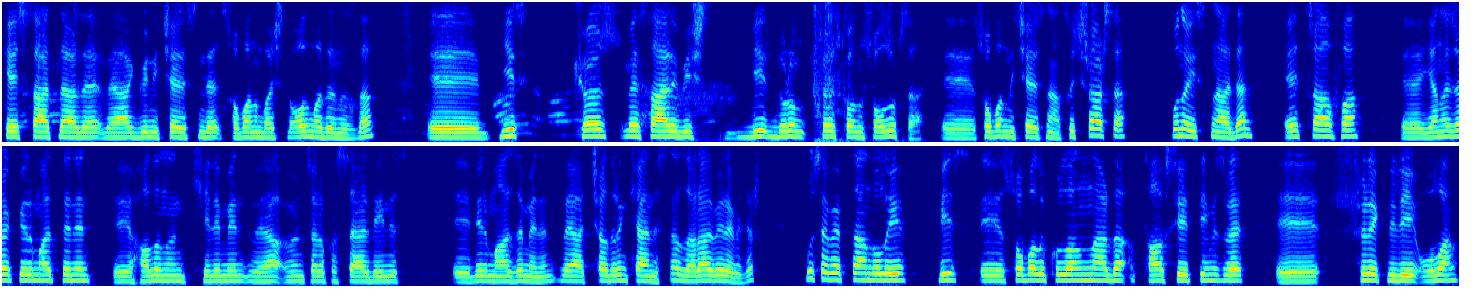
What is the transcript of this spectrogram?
geç saatlerde veya gün içerisinde sobanın başında olmadığınızda e, bir köz vesaire bir, bir durum söz konusu olursa, e, sobanın içerisinden sıçrarsa buna istinaden etrafa e, yanacak bir maddenin, e, halının, kilimin veya ön tarafa serdiğiniz e, bir malzemenin veya çadırın kendisine zarar verebilir. Bu sebepten dolayı biz e, sobalı kullanımlarda tavsiye ettiğimiz ve e, sürekliliği olan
